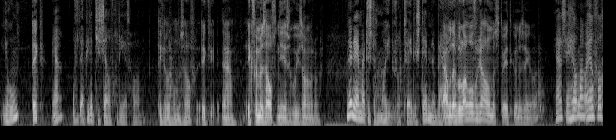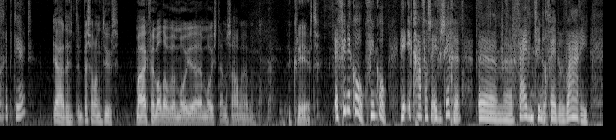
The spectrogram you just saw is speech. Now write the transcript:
Jeroen? Ik? Ja? Of heb je dat jezelf geleerd gewoon? Ik heb het van mezelf. Ik, ja, ik vind mezelf niet eens een goede zanger, hoor. Nee, nee, maar het is toch mooi. Je doet toch tweede stem erbij? Ja, maar daar hebben we lang over gedaan om met z'n tweeën te kunnen zingen, hoor. Ja, is heel, lang, heel veel gerepeteerd? Ja, dat heeft best wel lang geduurd. Maar ik vind wel dat we mooie, mooie stemmen samen hebben gecreëerd. Eh, vind ik ook, vind ik ook. Hey, ik ga vast even zeggen, ehm, eh, 25 februari eh, eh,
